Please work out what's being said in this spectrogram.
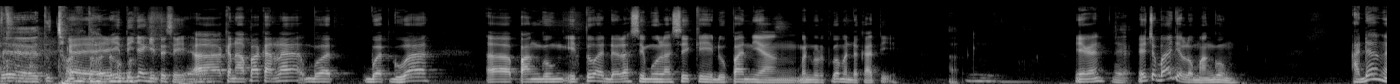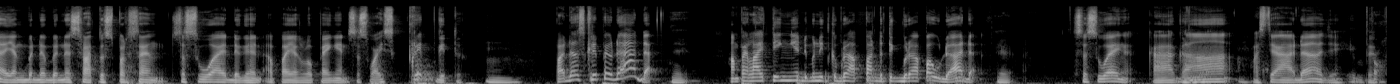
Ya itu contoh. Ya, ya, intinya gitu sih. Eh, kenapa? Karena buat buat gue eh, panggung itu adalah simulasi kehidupan yang menurut gue mendekati. Ya kan? Ya. Ya coba aja lo manggung. Ada nggak yang bener-bener 100% sesuai dengan apa yang lo pengen, sesuai skrip gitu? Padahal skripnya udah ada. Ya. Sampai lightingnya di menit keberapa, detik berapa udah ada. Ya. Sesuai nggak? Kagak, pasti ada aja. Gitu. Improv.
